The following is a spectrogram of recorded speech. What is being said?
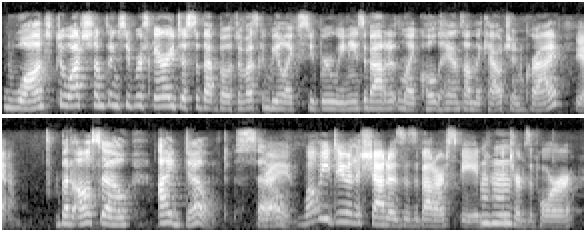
want to watch something super scary just so that both of us can be like super weenies about it and like hold hands on the couch and cry. Yeah. But also, I don't. So, Right. What we do in the shadows is about our speed in Mhm. terms of horror.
